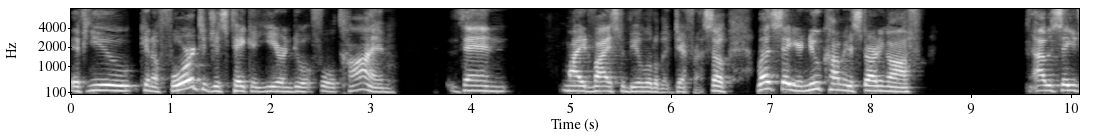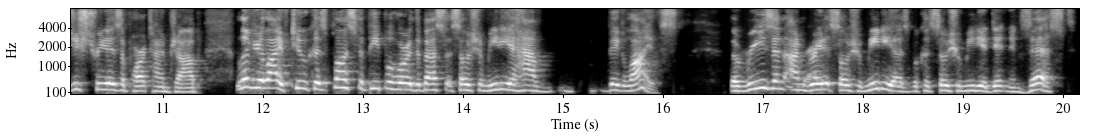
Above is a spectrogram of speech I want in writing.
If you can afford to just take a year and do it full time, then my advice would be a little bit different. So let's say you're newcomer, you're starting off. I would say you just treat it as a part time job. Live your life too, because plus the people who are the best at social media have big lives. The reason I'm great at social media is because social media didn't exist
